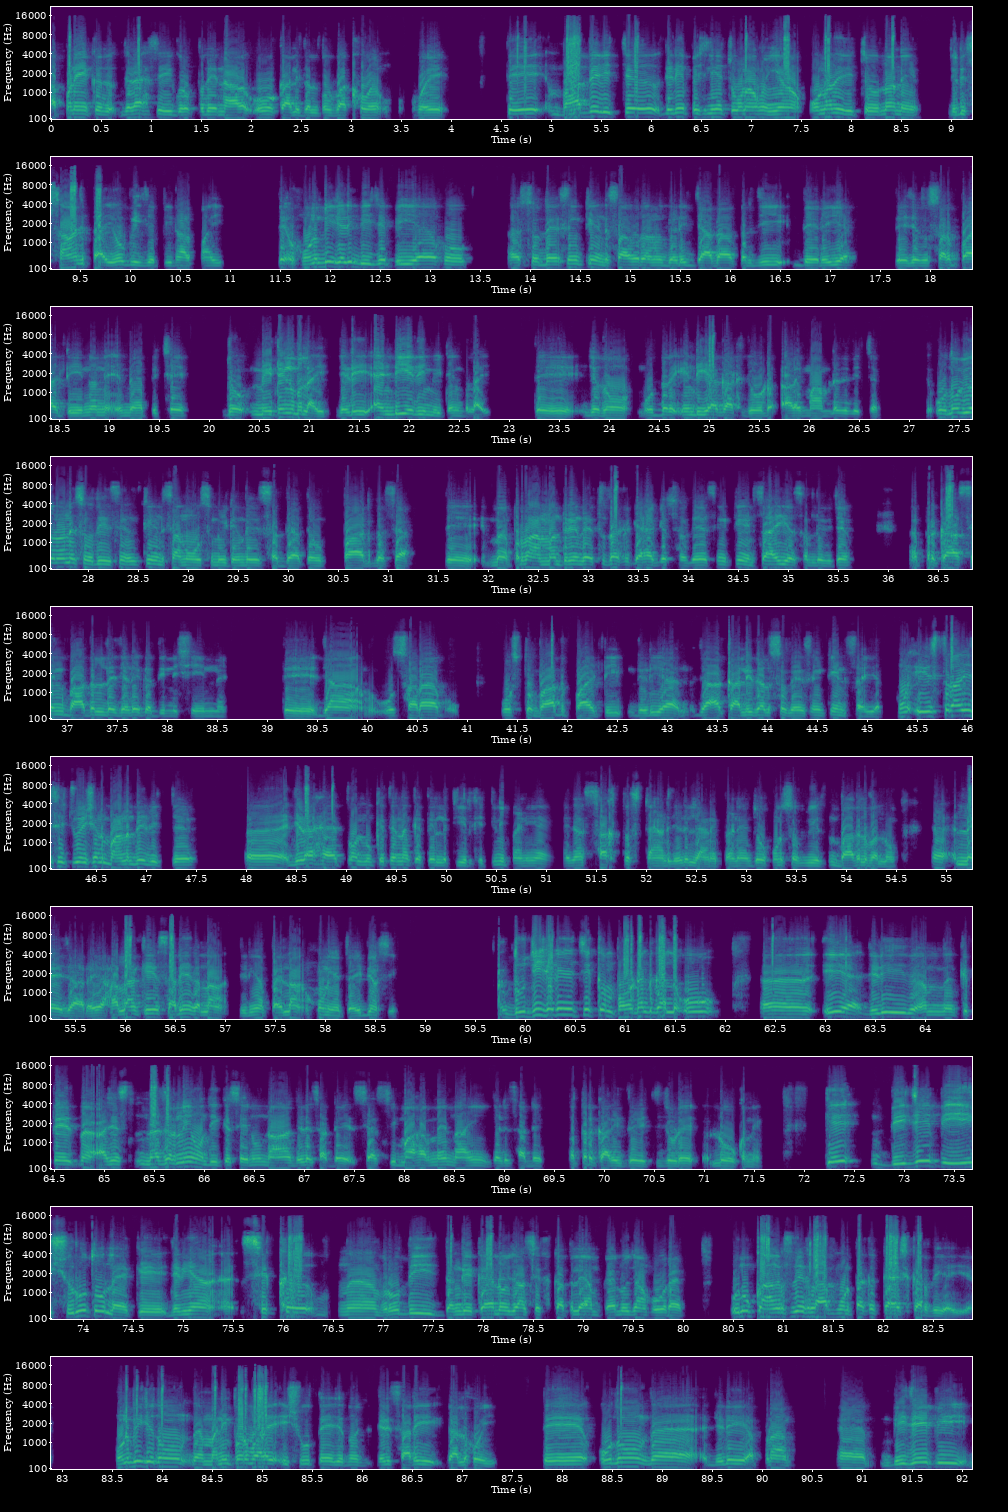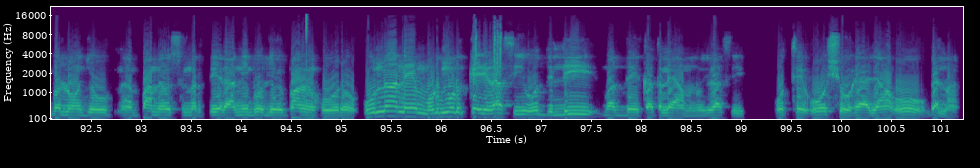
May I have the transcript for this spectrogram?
ਆਪਣੇ ਇੱਕ ਜਿਹੜਾ ਸੀ ਗਰੁੱਪ ਦੇ ਨਾਲ ਉਹ ਅਕਾਲੀ ਦਲ ਤੋਂ ਵੱਖ ਹੋਏ ਤੇ ਬਾਅਦ ਦੇ ਵਿੱਚ ਜਿਹੜੀਆਂ ਪਿਛਲੀਆਂ ਚੋਣਾਂ ਹੋਈਆਂ, ਉਹਨਾਂ ਦੇ ਵਿੱਚ ਉਹਨਾਂ ਨੇ ਜਿਹੜੀ ਸਾਂਝ ਪਾਈ ਉਹ ਬੀਜੇਪੀ ਨਾਲ ਪਾਈ। ਤੇ ਹੁਣ ਵੀ ਜਿਹੜੀ ਬੀਜੇਪੀ ਹੈ, ਉਹ ਸੁਦੇਵ ਸਿੰਘ ਢਿੰਡਸਾ ਹੋਰਾਂ ਨੂੰ ਜਿਹੜੀ ਜ਼ਿਆਦਾ ਤਰਜੀਹ ਦੇ ਰਹੀ ਹੈ ਤੇ ਜਦੋਂ ਸਰਬ ਪਾਰਟੀ ਇਹਨਾਂ ਨੇ ਮੈਂ ਪਿੱਛੇ ਜੋ ਮੀਟਿੰਗ ਬੁਲਾਈ, ਜਿਹੜੀ ਐਨਡੀਏ ਦੀ ਮੀਟਿੰਗ ਬੁਲਾਈ ਤੇ ਜਦੋਂ ਉਧਰ ਇੰਡੀਆ ਗੱਠਜੋੜ ਵਾਲੇ ਮਾਮਲੇ ਦੇ ਵਿੱਚ, ਤੇ ਉਦੋਂ ਵੀ ਉਹਨਾਂ ਨੇ ਸੁਖਦੀਪ ਸਿੰਘ ਢੀਂਡਸਾ ਨੂੰ ਉਸ ਮੀਟਿੰਗ ਦੇ ਸੱਦਿਆ ਤੇ ਪਾਰਟ ਦੱਸਿਆ ਤੇ ਪ੍ਰਧਾਨ ਮੰਤਰੀ ਨੇ ਇੱਥੋਂ ਤੱਕ ਕਿਹਾ ਕਿ ਸੁਖਦੇਵ ਸਿੰਘ ਢੀਂਡਸਾ ਹੀ ਅਸਲ ਦੇ ਵਿੱਚ ਪ੍ਰਕਾਸ਼ ਸਿੰਘ ਬਾਦਲ ਦੇ ਜਿਹੜੇ ਗੱਦੀ ਨਸ਼ੀਨ ਨੇ ਤੇ ਜਾਂ ਉਹ ਸਾਰਾ ਉਸ ਤੋਂ ਬਾਅਦ ਪਾਰਟੀ ਜਿਹੜੀ ਆ, ਜਾਂ ਅਕਾਲੀ ਦਲ ਸੁਖਦੇਵ ਸਿੰਘ ਢੀਂਡਸਾ ਹੀ ਆ। ਹੁਣ ਇਸ ਤਰ੍ਹਾਂ ਦੀ ਸਿਚੁਏਸ਼ਨ ਬਣਨ ਦੇ ਵਿੱਚ ਜਿਹੜਾ ਹੈ ਤੁਹਾਨੂੰ ਕਿਤੇ ਨਾ ਕਿਤੇ ਲਕੀਰ ਖਿੱਚਣੀ ਪੈਣੀ ਹੈ ਜਾਂ ਸਖਤ ਸਟੈਂਡ ਜਿਹੜੇ ਲੈਣੇ ਪੈਣੇ ਜੋ ਹੁਣ ਸੁਖਵੀਰ ਬਾਦਲ ਵੱਲੋਂ ਲੈ ਜਾ ਰਹੇ ਹਾਲਾਂਕਿ ਇਹ ਸਾਰੀਆਂ ਗੱਲਾਂ ਜਿਹੜੀਆਂ ਪਹਿਲਾਂ ਹੋਣੀਆਂ ਚਾਹੀਦੀਆਂ ਸੀ ਦੂਜੀ ਜਿਹੜੀ ਇਹ ਚ ਇੱਕ ਇੰਪੋਰਟੈਂਟ ਗੱਲ ਉਹ ਇਹ ਹੈ ਜਿਹੜੀ ਕਿਤੇ ਅਜੇ ਨਜ਼ਰ ਨਹੀਂ ਆਉਂਦੀ ਕਿਸੇ ਨੂੰ, ਨਾ ਜਿਹੜੇ ਸਾਡੇ ਸਿਆਸੀ ਮਾਹਰ ਨੇ, ਨਾ ਹੀ ਜਿਹੜੇ ਸਾਡੇ ਪੱਤਰਕਾਰੀ ਦੇ ਵਿੱਚ ਜੁੜੇ ਲੋਕ ਨੇ। ਕਿ ਬੀਜੇਪੀ ਸ਼ੁਰੂ ਤੋਂ ਲੈ ਕੇ ਜਿਹੜੀਆਂ ਸਿੱਖ ਵਿਰੋਧੀ ਦੰਗੇ ਕਹਿ ਲੋ ਜਾਂ ਸਿੱਖ ਕਤਲੇਆਮ ਕਹਿ ਲੋ ਜਾਂ ਹੋਰ ਹੈ, ਉਹਨੂੰ ਕਾਂਗਰਸ ਦੇ ਖਿਲਾਫ ਹੁਣ ਤੱਕ ਕੈਸ਼ ਕਰਦੀ ਆਈ ਹੈ। ਹੁਣ ਵੀ ਜਦੋਂ ਮਨੀਪੁਰ ਵਾਲੇ ਇਸ਼ੂ ਤੇ ਜਦੋਂ ਜਿਹੜੀ ਸਾਰੀ ਗੱਲ ਹੋਈ ਤੇ ਉਦੋਂ ਜਿਹੜੇ ਆਪਣਾ ਬੀਜੇਪੀ ਵੱਲੋਂ ਜੋ ਭਾਵੇਂ ਉਹ ਸਮਰਤੀ ਰਾਨੀ ਬੋਲੇ ਹੋ ਭਾਵੇਂ ਹੋਰ ਉਹਨਾਂ ਨੇ ਮੁੜ ਮੁੜ ਕੇ ਜਿਹੜਾ ਸੀ ਉਹ ਦਿੱਲੀ ਦੇ ਕਤਲੇਆਮ ਨੂੰ ਜਿਹੜਾ ਸੀ, ਉੱਥੇ ਉਹ ਸ਼ੋਹਿਆ ਜਾਂ ਉਹ ਗੱਲਾਂ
